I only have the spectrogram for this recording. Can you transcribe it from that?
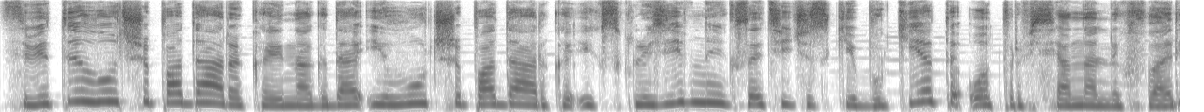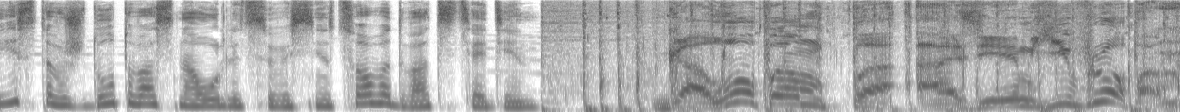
Цветы лучше подарка, иногда и лучше подарка. Эксклюзивные экзотические букеты от профессиональных флористов ждут вас на улице Воснецова, 21. Галопом по Азиям Европам!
